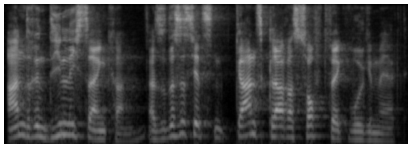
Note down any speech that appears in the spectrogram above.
anderen dienlich sein kann. Also das ist jetzt ein ganz klarer Softfact wohlgemerkt.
